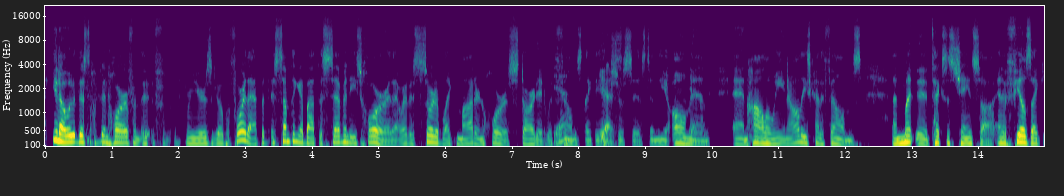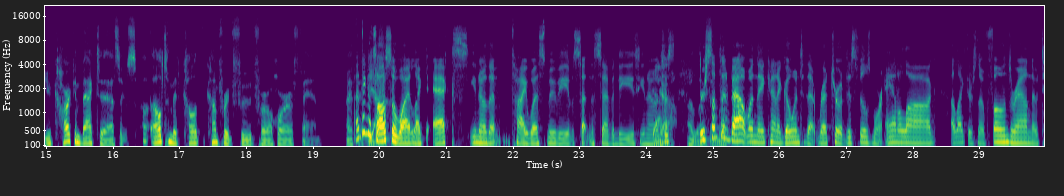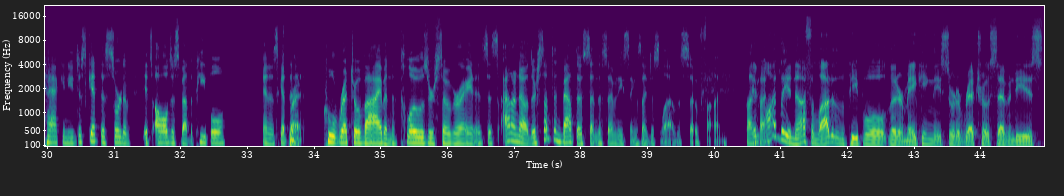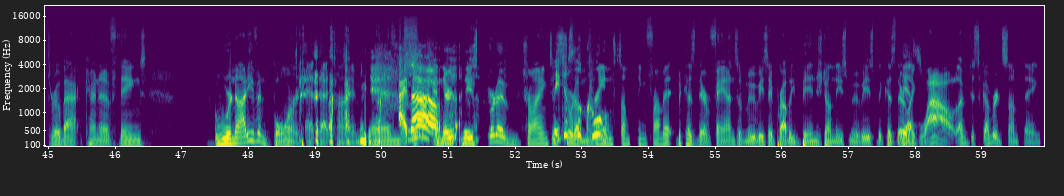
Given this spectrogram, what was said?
you know there's been horror from the, from years ago before that, but there's something about the 70s horror that was sort of like modern horror started with Yeah. films like The Yes. Exorcist and The Omen and Halloween and all these kind of films, and uh, Texas Chainsaw, and it feels like you harken back to that. It's like s- ultimate cult- comfort food for a horror fan. I I think, think it's Yeah. also why I liked X. You know that Ti West movie. It was set in the seventies. You know, Yeah. just there's something movie. about when they kind of go into that retro. It just feels more analog. I like there's no phones around, no tech, and you just get this sort of. It's all just about the people, and it's got that Right. cool retro vibe, and the clothes are so great. It's just I don't know. There's something about those set in the '70s things I just love. It's so fun, fun, and fun. oddly enough, a lot of the people that are making these sort of retro 70s throwback kind of things were not even born at that time. and I know. And they're they sort of trying to They sort of mine cool. something from it because they're fans of movies. They probably binged on these movies because they're like, wow, I've discovered something.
